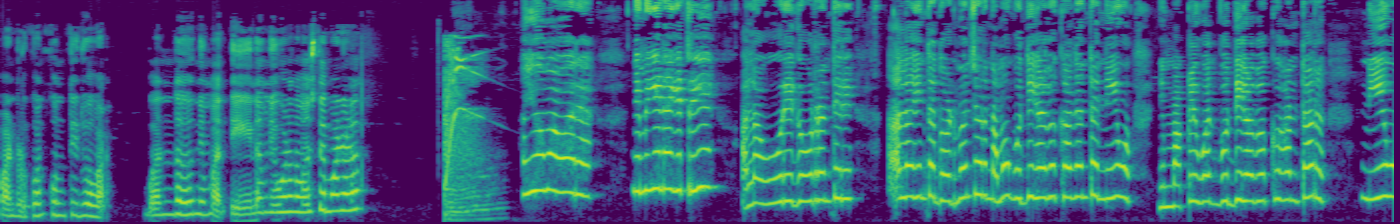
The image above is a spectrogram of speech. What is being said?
ಕುಂತಿದ್ವು ಕುಂತಿದ್ವವ. ಬಂದು ನಿಮ್ಮ ಅತ್ತಿ ನಮ್ಮ ನೀವು ವ್ಯವಸ್ಥೆ ಮಾಡ್ಯಾಳ. ಅಯ್ಯೋ ಮಾವಾರ ನಿಮಗೇನಾಗೈತ್ರಿ? ಅಲ್ಲ ಊರಿಗೆ ಗೌಡ್ರ ಅಂತೀರಿ? ಅಲ್ಲ, ಇಂಥ ದೊಡ್ಡ ಮನುಷ್ಯರು ನಮಗ್ ಬುದ್ಧಿ ಹೇಳ್ಬೇಕಾದಂತ ನೀವು ನಿಮ್ಮ ಮಕ್ಳಿಗೆ ಒಂದು ಬುದ್ಧಿ ಹೇಳ್ಬೇಕು ಅಂತಾರ. ನೀವು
